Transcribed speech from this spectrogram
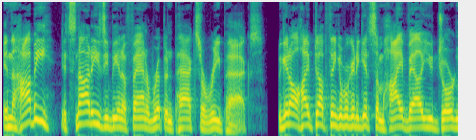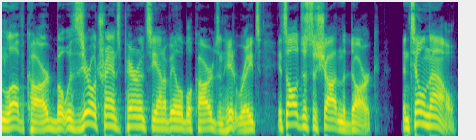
In the hobby, it's not easy being a fan of ripping packs or repacks. We get all hyped up thinking we're going to get some high value Jordan Love card, but with zero transparency on available cards and hit rates, it's all just a shot in the dark. Until now,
